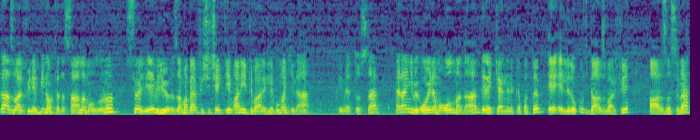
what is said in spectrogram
gaz valfinin bir noktada sağlam olduğunu söyleyebiliyoruz. Ama ben fişi çektiğim an itibariyle bu makina kıymetli dostlar herhangi bir oynama olmadan direkt kendini kapatıp E59 gaz valfi arızasına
